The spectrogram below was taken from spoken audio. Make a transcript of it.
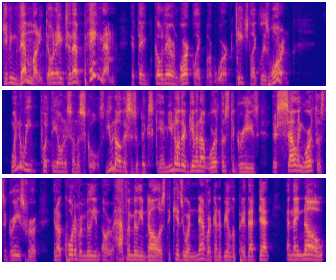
giving them money, donating to them, paying them if they go there and work like work, teach like Liz Warren. When do we put the onus on the schools? You know this is a big scam. You know they're giving out worthless degrees. They're selling worthless degrees for you know a quarter of a million or half a million dollars to kids who are never going to be able to pay that debt. And they know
